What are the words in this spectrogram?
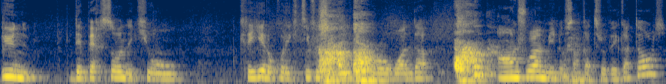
une des personnes qui ont créé le collectif pour Rwanda en juin 1994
